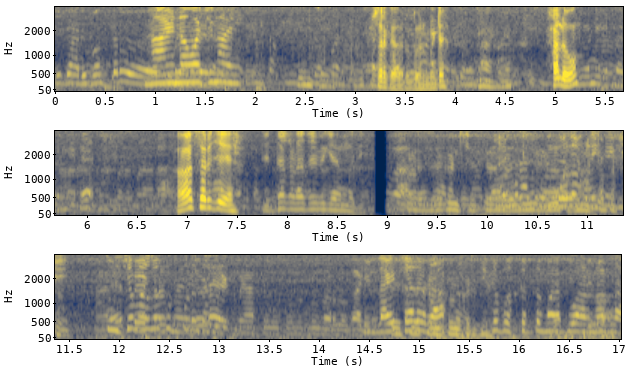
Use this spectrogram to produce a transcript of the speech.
नाही नावाची नाही. सर का दोन मिनटं. हॅलो. हां सर जे मागं लाइट चालू का तिथे बसतो तर मला कॉर्नरला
